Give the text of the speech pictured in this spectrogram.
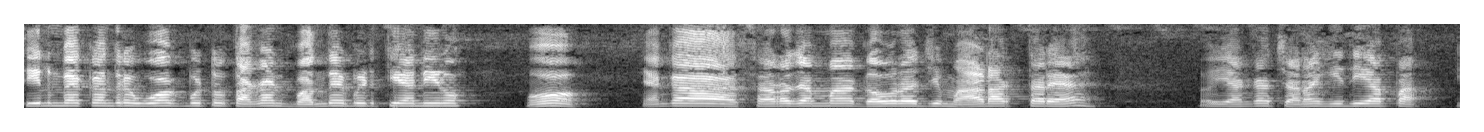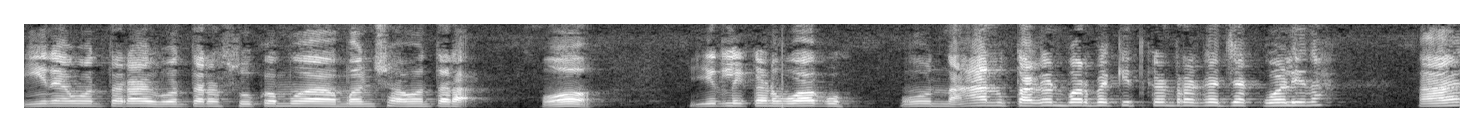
ತಿನ್ಬೇಕಂದ್ರೆ ಹೋಗ್ಬಿಟ್ಟು ತಗೊಂಡು ಬಂದೇ ಬಿಡ್ತೀಯ ನೀನು. ಹ್ಞೂ ಹೆಂಗ ಸರೋಜಮ್ಮ, ಗೌರಜ್ಜಿ ಮಾಡಾಕ್ತಾರೆ? ಹೆಂಗ ಚೆನ್ನಾಗಿದೀಯಪ್ಪ ನೀನೇ ಒಂಥರ ಒಂಥರ ಸುಖಮ ಮನುಷ್ಯ, ಒಂಥರ. ಹ್ಞೂ ಇರ್ಲಿ ಕಣ್, ಹೋಗು. ಹ್ಞೂ ನಾನು ತಗೊಂಡು ಬರ್ಬೇಕಿತ್ತು ರಂಗಜ್ಜ ಕೋಳಿನ. ಹಾಂ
